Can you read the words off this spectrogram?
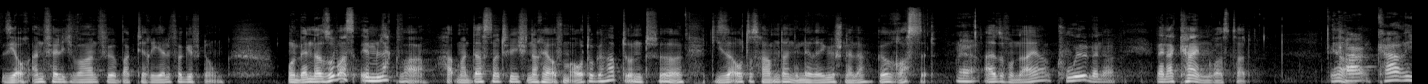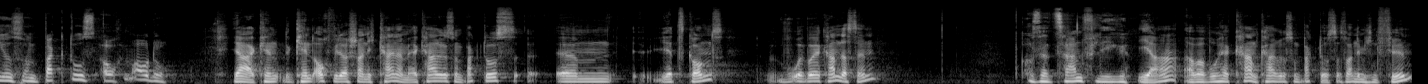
sie auch anfällig waren für bakterielle Vergiftungen. Und wenn da sowas im Lack war, hat man das natürlich nachher auf dem Auto gehabt und äh, diese Autos haben dann in der Regel schneller gerostet. Ja. Also von daher cool, wenn er, wenn er keinen Rost hat. Ja. Ka- Karius und Baktus auch im Auto. Ja, kennt, kennt auch wieder wahrscheinlich keiner mehr. Karius und Baktus, ähm, jetzt kommt's. Wo, woher kam das denn? Aus der Zahnpflege. Ja, aber woher kam Karius und Baktus? Das war nämlich ein Film.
